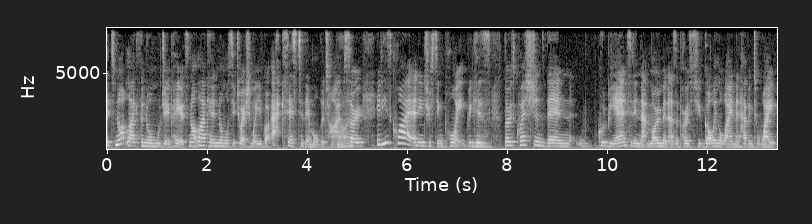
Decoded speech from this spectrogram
it's not like the normal GP. It's not like a normal situation where you've got access to them all the time. No. So it is quite an interesting point because those questions then could be answered in that moment as opposed to you going away and then having to wait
